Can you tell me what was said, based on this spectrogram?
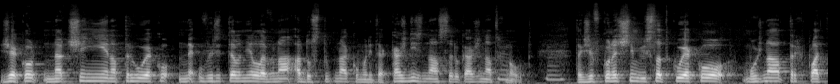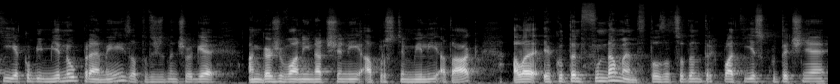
že jako nadšení je na trhu jako neuvěřitelně levná a dostupná komunita. Každý z nás se dokáže natchnout. Hmm. Hmm. Takže v konečném výsledku jako možná trh platí jakoby mírnou prémii za to, že ten člověk je angažovaný, nadšený a prostě milý a tak, ale jako ten fundament, to, za co ten trh platí, je skutečně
